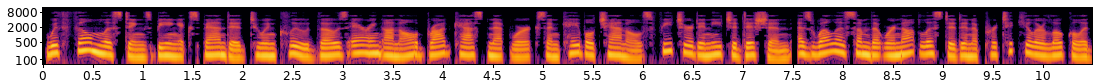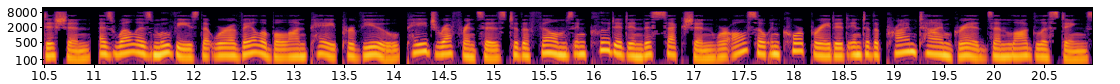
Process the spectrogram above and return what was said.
with film listings being expanded to include those airing on all broadcast networks and cable channels featured in each edition as well as some that were not listed in a particular local edition, as well as movies that were available on pay-per-view page references to the films included in this section were also incorporated into the prime time grids and log listings.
